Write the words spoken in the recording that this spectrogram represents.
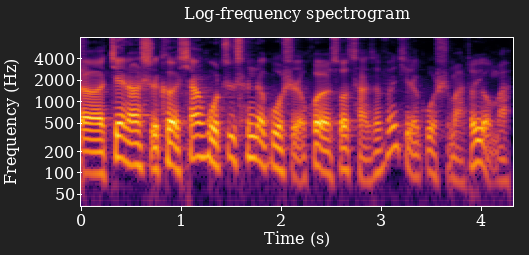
呃艰难时刻相互支撑的故事，或者说产生分歧的故事嘛，都有吗？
